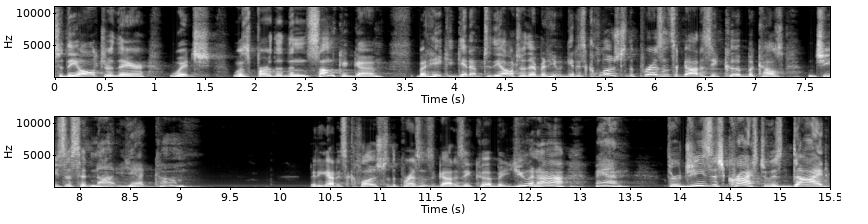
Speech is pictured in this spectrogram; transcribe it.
to the altar there, which was further than some could go. But he could get up to the altar there. But he would get as close to the presence of God as he could because Jesus had not yet come. But he got as close to the presence of God as he could. But you and I, man through Jesus Christ who has died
